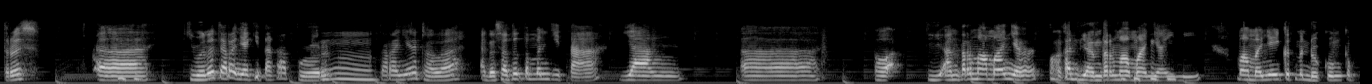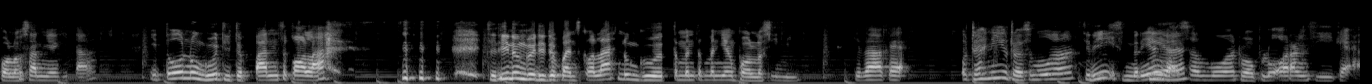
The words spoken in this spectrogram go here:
Terus uh, gimana caranya kita kabur? Hmm. caranya adalah ada satu teman kita yang uh, bawa diantar mamanya bahkan diantar mamanya ini. Mamanya ikut mendukung kepolosannya kita. Itu nunggu di depan sekolah. Jadi nunggu di depan sekolah nunggu teman-teman yang bolos ini. Kita kayak udah nih udah semua. Jadi sebenarnya iya. nggak iya. semua 20 orang sih kayak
